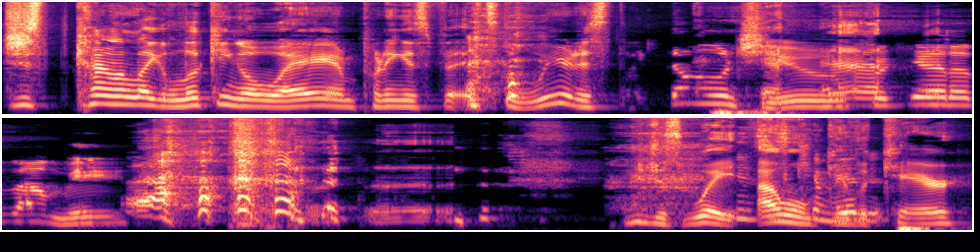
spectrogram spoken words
just kind of like looking away and putting his fi- it's the weirdest like, don't you forget about me you just wait. He's I just won't give a care.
